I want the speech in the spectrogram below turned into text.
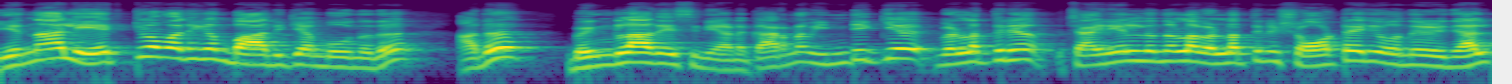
എന്നാൽ ഏറ്റവും അധികം ബാധിക്കാൻ പോകുന്നത് അത് ബംഗ്ലാദേശിനെയാണ്. കാരണം ഇന്ത്യയ്ക്ക് വെള്ളത്തിന് ചൈനയിൽ നിന്നുള്ള വെള്ളത്തിന് ഷോർട്ടേജ് വന്നു കഴിഞ്ഞാൽ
